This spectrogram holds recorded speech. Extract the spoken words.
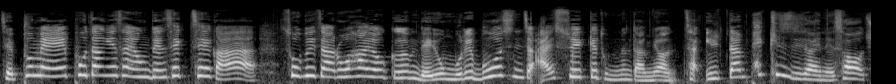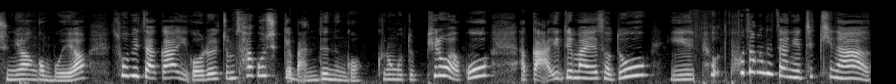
제품의 포장에 사용된 색채가 소비자로 하여금 내용물이 무엇인지 알 수 있게 돕는다면, 자, 일단 패키지 디자인에서 중요한 건 뭐예요? 소비자가 이거를 좀 사고 싶게 만드는 거. 그런 것도 필요하고, 아까 아이디마에서도 이 표, 포장 디자인이 특히나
